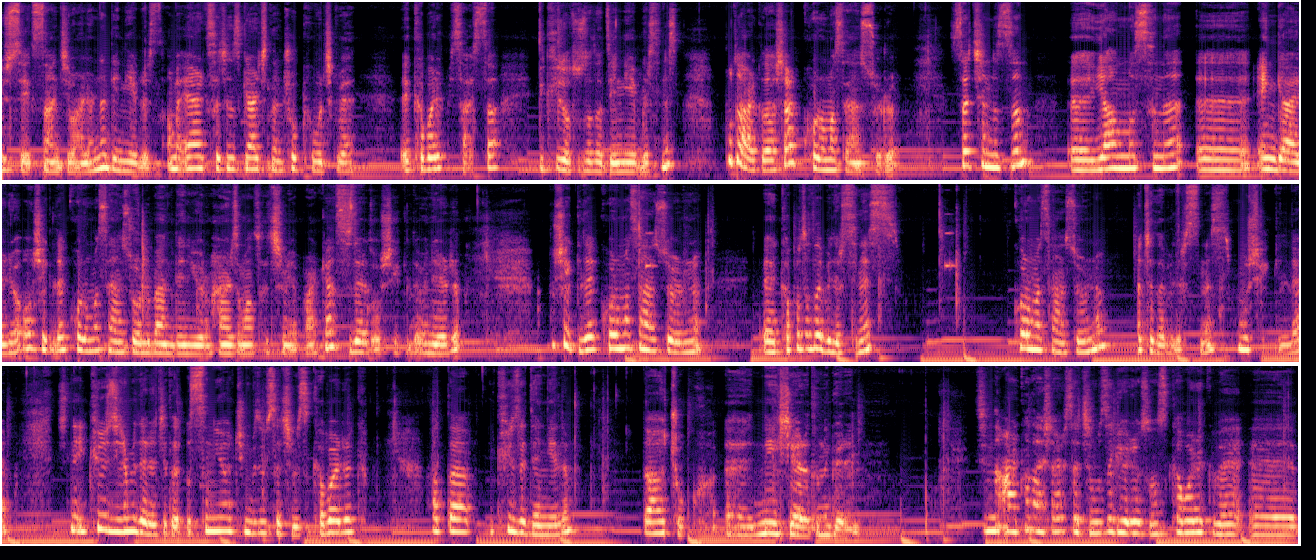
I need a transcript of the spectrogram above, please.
180 civarlarında deneyebilirsiniz. Ama eğer saçınız gerçekten çok kıvırcık ve e, kabarık bir saçsa 230'da da deneyebilirsiniz. Bu da arkadaşlar koruma sensörü. Saçınızın e, yanmasını e, engelliyor. O şekilde koruma sensörlü ben deniyorum her zaman saçımı yaparken. Sizlere de o şekilde öneririm. Bu şekilde koruma sensörünü e, kapatabilirsiniz. Koruma sensörünü açabilirsiniz. Bu şekilde. Şimdi 220 derecede ısınıyor çünkü bizim saçımız kabarık. Hatta 200'e deneyelim. Daha çok e, ne işe yaradığını görelim. Şimdi arkadaşlar saçımızı görüyorsunuz kabarık ve e,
